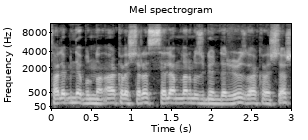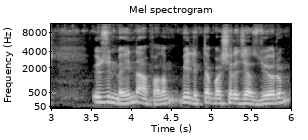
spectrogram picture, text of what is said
talebinde bulunan arkadaşlara selamlarımızı gönderiyoruz arkadaşlar. Üzülmeyin ne yapalım birlikte başaracağız diyorum.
